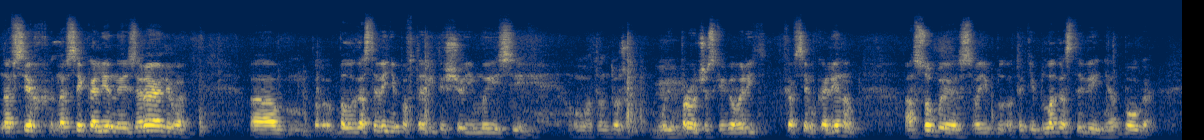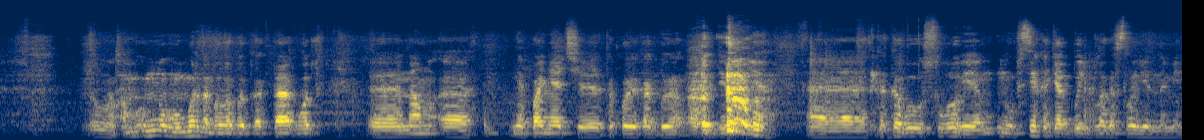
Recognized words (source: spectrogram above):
на всех, на все колена Израилева э, благословение повторит еще и Моисей. Вот, он тоже будет пророчески говорить ко всем коленам особые свои такие благословения от Бога. Вот. А, Ну, можно было бы как-то вот э, нам э, понять э, такое как бы определение, э, каковы условия, ну, все хотят быть благословенными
